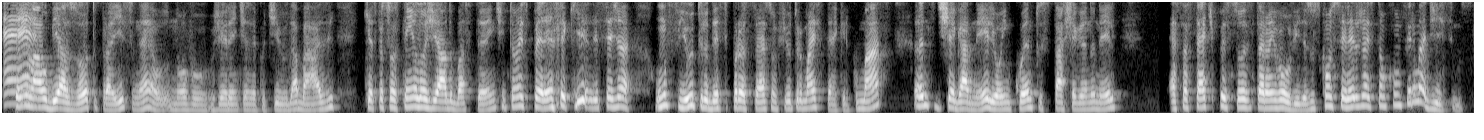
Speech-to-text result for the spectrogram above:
é. tem lá o Biasotto para isso, né? O novo gerente executivo da base, que as pessoas têm elogiado bastante. Então a esperança é que ele seja um filtro desse processo, um filtro mais técnico. Mas antes de chegar nele, ou enquanto está chegando nele, essas sete pessoas estarão envolvidas. Os conselheiros já estão confirmadíssimos.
